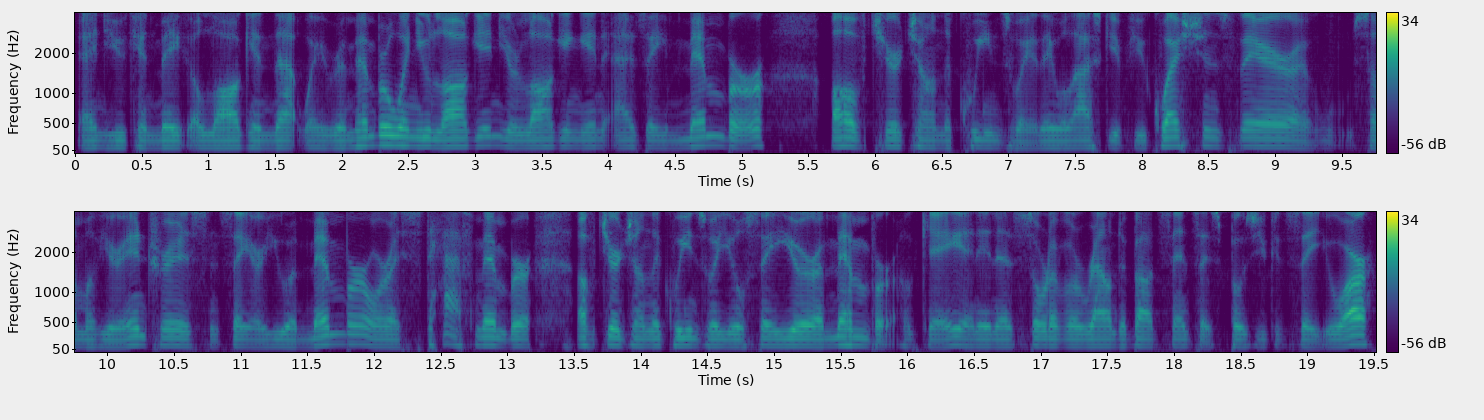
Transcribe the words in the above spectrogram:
and you can make a login that way. Remember, when you log in, you're logging in as a member of Church on the Queensway. They will ask you a few questions there, uh, some of your interests, and say, Are you a member or a staff member of Church on the Queensway? You'll say you're a member, okay? And in a sort of a roundabout sense, I suppose you could say you are.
